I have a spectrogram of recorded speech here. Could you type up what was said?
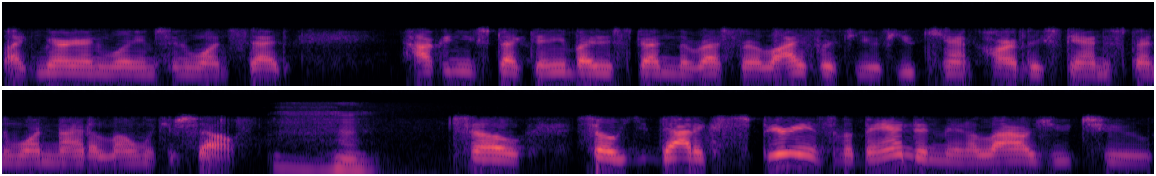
Like Marianne Williamson once said, how can you expect anybody to spend the rest of their life with you if you can't hardly stand to spend one night alone with yourself? Mm-hmm. So, so that experience of abandonment allows you to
